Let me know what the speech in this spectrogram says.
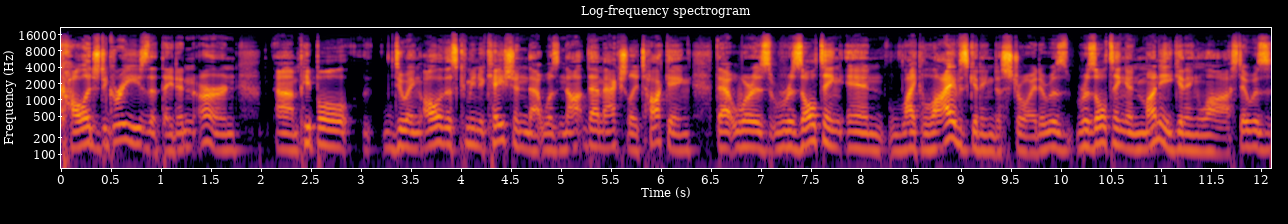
college degrees that they didn't earn. Um, people doing all of this communication that was not them actually talking, that was resulting in like lives getting destroyed. It was resulting in money getting lost. It was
